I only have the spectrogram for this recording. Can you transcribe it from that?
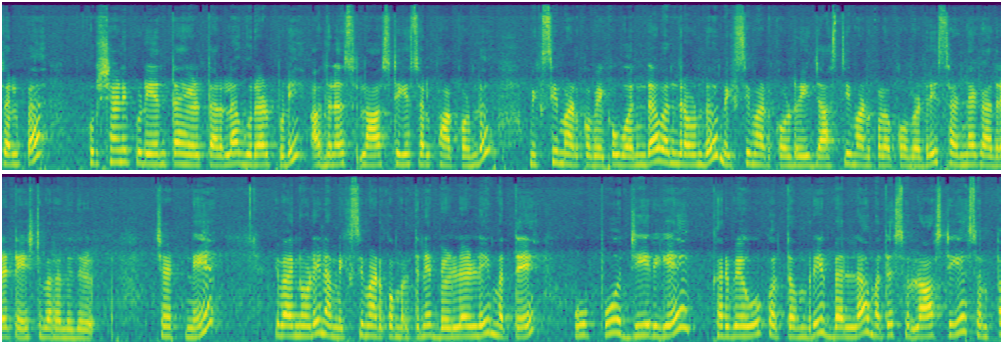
ಸ್ವಲ್ಪ ಕುರ್ಷಾಣಿ ಪುಡಿ ಅಂತ ಹೇಳ್ತಾರಲ್ಲ, ಗುರಾಳ್ ಪುಡಿ, ಅದನ್ನು ಲಾಸ್ಟಿಗೆ ಸ್ವಲ್ಪ ಹಾಕ್ಕೊಂಡು ಮಿಕ್ಸಿ ಮಾಡ್ಕೋಬೇಕು. ಒಂದೇ ಒಂದು ರೌಂಡು ಮಿಕ್ಸಿ ಮಾಡ್ಕೊಳ್ರಿ, ಜಾಸ್ತಿ ಮಾಡ್ಕೊಳಕ್ಕೆ ಹೋಗ್ಬೇಡ್ರಿ. ಸಣ್ಣಗಾದರೆ ಟೇಸ್ಟ್ ಬರಲಿದ್ರು ಚಟ್ನಿ. ಇವಾಗ ನೋಡಿ, ನಾನು ಮಿಕ್ಸಿ ಮಾಡ್ಕೊಂಬರ್ತೀನಿ. ಬೆಳ್ಳುಳ್ಳಿ ಮತ್ತು ಉಪ್ಪು, ಜೀರಿಗೆ, ಕರಿಬೇವು, ಕೊತ್ತಂಬರಿ, ಬೆಲ್ಲ ಮತ್ತು ಸು ಲಾಸ್ಟಿಗೆ ಸ್ವಲ್ಪ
